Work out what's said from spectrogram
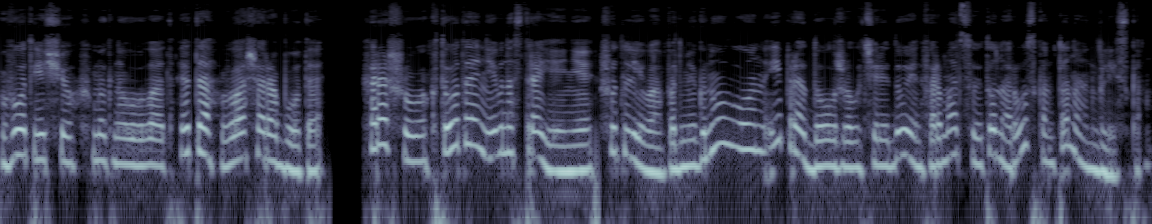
Вот еще, хмыкнул Влад, это ваша работа. «Хорошо, кто-то не в настроении», — шутливо подмигнул он и продолжил, чередуя информацию то на русском, то на английском.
